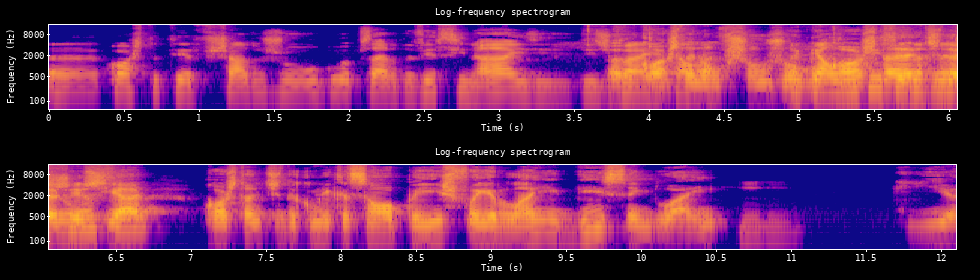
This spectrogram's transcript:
ah, Costa ter fechado o jogo, apesar de haver sinais e dizes bem. Costa aquela- não fechou o jogo. Costa, antes de anunciar, Costa, antes da comunicação ao país, foi a Belém e disse em Belém Uhum. que ia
